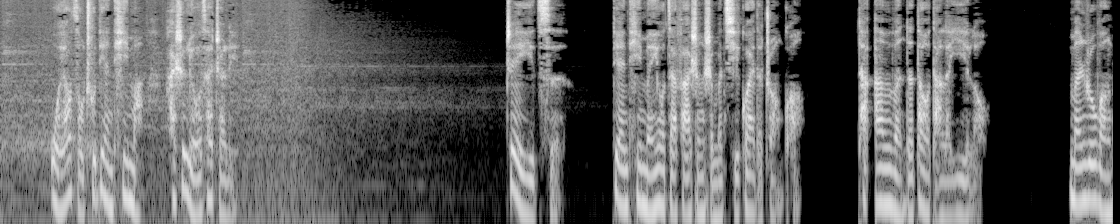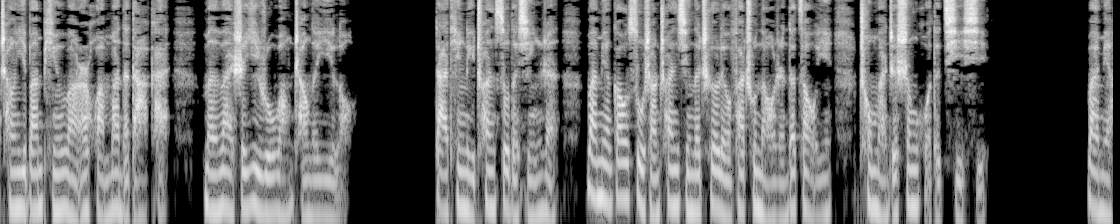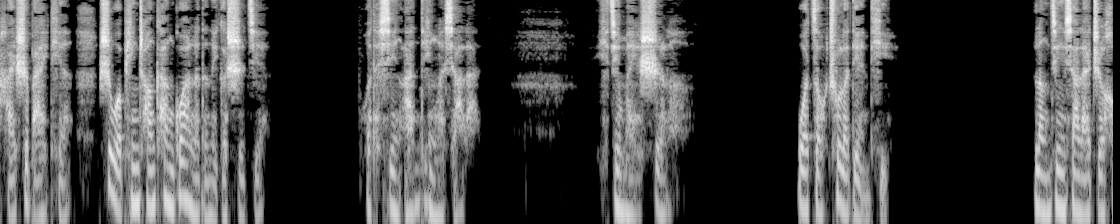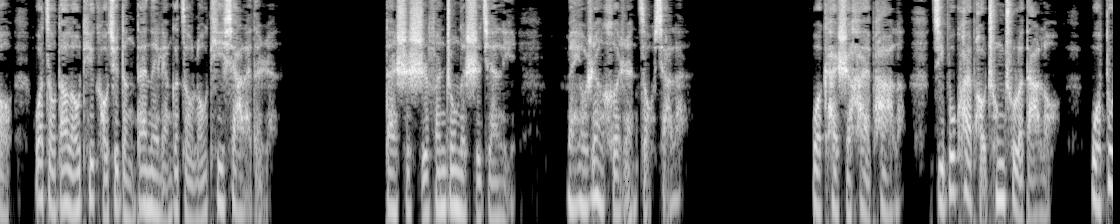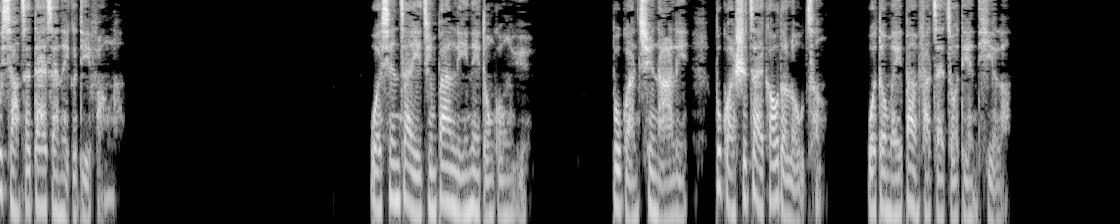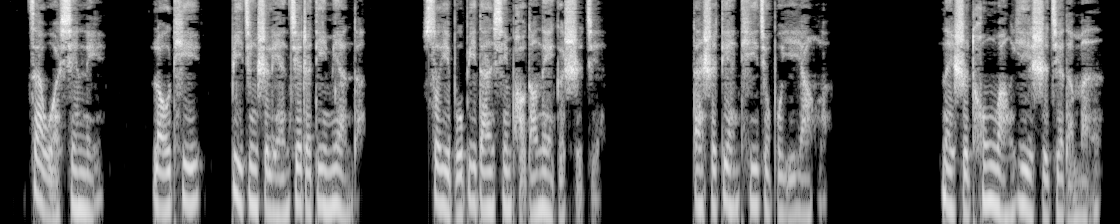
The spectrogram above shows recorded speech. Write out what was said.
我要走出电梯吗？还是留在这里？这一次，电梯没有再发生什么奇怪的状况，它安稳的到达了一楼，门如往常一般平稳而缓慢的打开，门外是一如往常的一楼。大厅里穿梭的行人，外面高速上穿行的车流发出恼人的噪音，充满着生活的气息。外面还是白天，是我平常看惯了的那个世界。我的心安定了下来，已经没事了。我走出了电梯，冷静下来之后，我走到楼梯口去等待那两个走楼梯下来的人。但是十分钟的时间里，没有任何人走下来。我开始害怕了，几步快跑冲出了大楼。我不想再待在那个地方了。我现在已经搬离那栋公寓，不管去哪里，不管是再高的楼层，我都没办法再坐电梯了。在我心里，楼梯毕竟是连接着地面的，所以不必担心跑到那个世界。但是电梯就不一样了，那是通往异世界的门。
